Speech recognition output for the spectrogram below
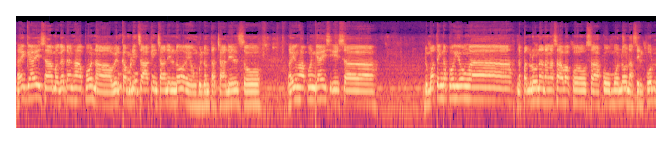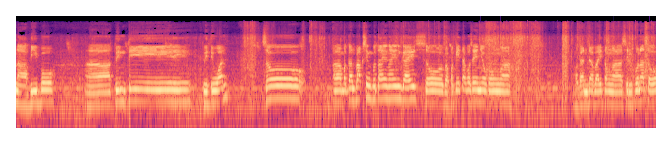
Hi guys, ah, magandang hapon. Uh, welcome ulit sa aking channel no, yung Bulunta channel. So, ngayong hapon guys is uh, dumating na po yung uh, napanlunan ng asawa ko sa Kumo no, na cellphone na Vivo uh, 2021. So, uh, mag-unboxing po tayo ngayon guys. So, papakita ko sa inyo kung uh, maganda ba itong uh, cellphone na to.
